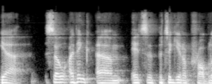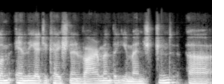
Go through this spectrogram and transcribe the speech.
Yeah. So I think um, it's a particular problem in the education environment that you mentioned. Uh,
